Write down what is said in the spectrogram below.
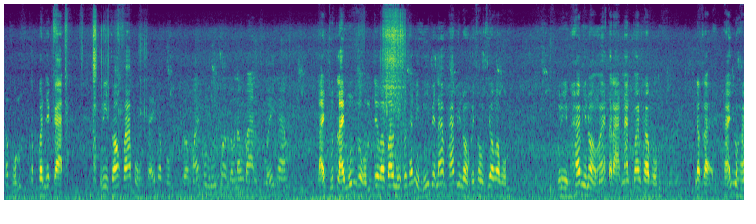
ครับผมกับบรรยากาศวันนี้ท้องฟ้าโปร่งใสครับผมดอกไม้พวกนี้ก็กำลังบานสวยงาม หลายจุดหลายมุมครับผม แต่ว่าเบ้านี้เพราะท่านนี่มีเป็นน้ำพาพี่น้องไปท่องเที่ยวครับผมวันนี้พาพี่น้องมาตลาดนัดก่อนครับผม แล้วก็หาอยู่หา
